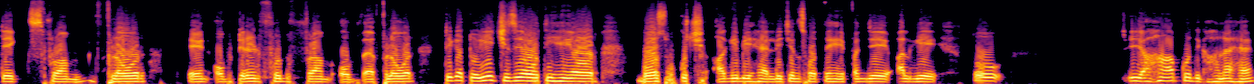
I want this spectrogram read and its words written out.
takes from flower and obtained food from flower ठीक है तो ये चीज़ें होती हैं और बहुत कुछ आगे भी है। लिचन्स होते हैं पंजे अलगे। तो यहाँ आपको दिखाना है।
